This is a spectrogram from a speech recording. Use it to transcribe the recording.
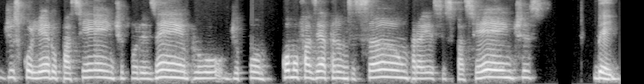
de escolher o paciente, por exemplo, de como fazer a transição para esses pacientes? Bem,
